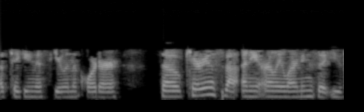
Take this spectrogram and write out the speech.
uptaking this SKU in the quarter. So curious about any early learnings that you've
